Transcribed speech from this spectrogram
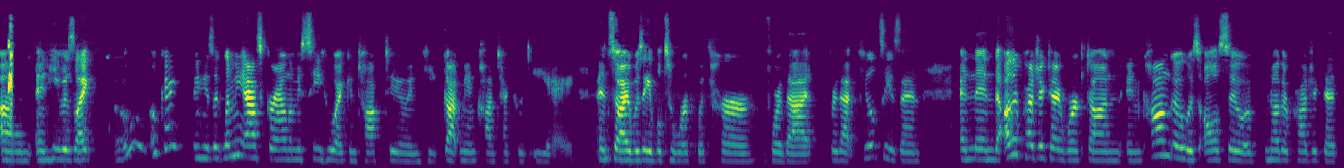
Um, and he was like, oh, okay. And he's like, let me ask around. Let me see who I can talk to. And he got me in contact with EA. And so I was able to work with her for that for that field season. And then the other project I worked on in Congo was also another project that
